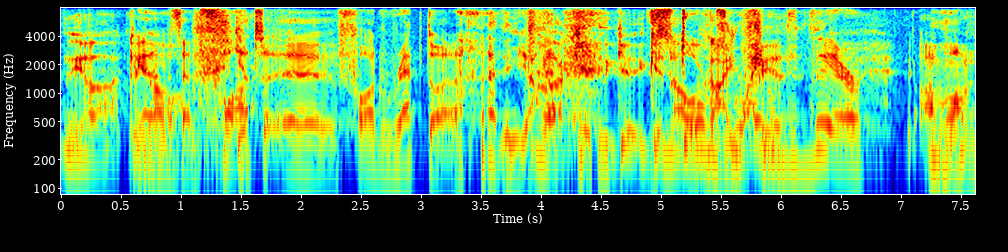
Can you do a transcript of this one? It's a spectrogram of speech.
Ja, genau. mit seinem Ford, äh, Ford Raptor. Ja, ge ge genau Storm is right reinfährt. there. I'm, I'm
